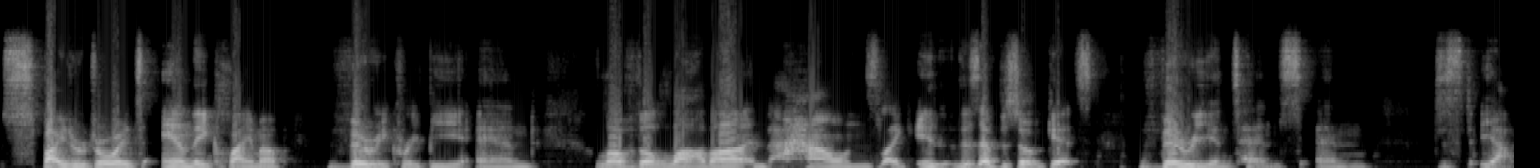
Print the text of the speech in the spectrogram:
Spider droids, and they climb up very creepy and love the lava and the hounds. Like, it, this episode gets very intense and just, yeah.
